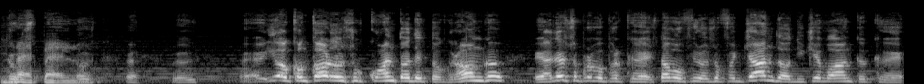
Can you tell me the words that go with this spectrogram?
non è bello. Io concordo su quanto ha detto Grong. E adesso proprio perché stavo filosofeggiando dicevo anche che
